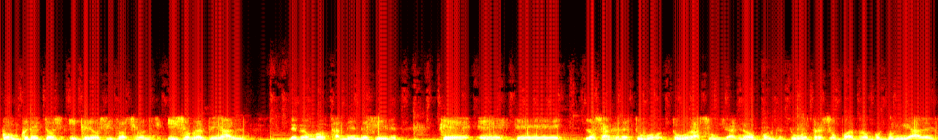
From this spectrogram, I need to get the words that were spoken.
concretos y creó situaciones. Y sobre el final, debemos también decir que este, Los Ángeles tuvo, tuvo las suyas, ¿no? Porque tuvo tres o cuatro oportunidades,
